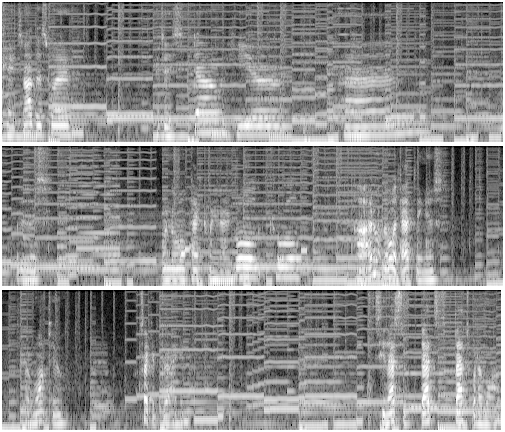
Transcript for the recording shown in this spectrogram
Okay, it's not this way. It is down here, and Normal pack, 29 gold. Cool. Uh, I don't know what that thing is I want to. Looks like a dragon. See, that's that's that's what I want.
